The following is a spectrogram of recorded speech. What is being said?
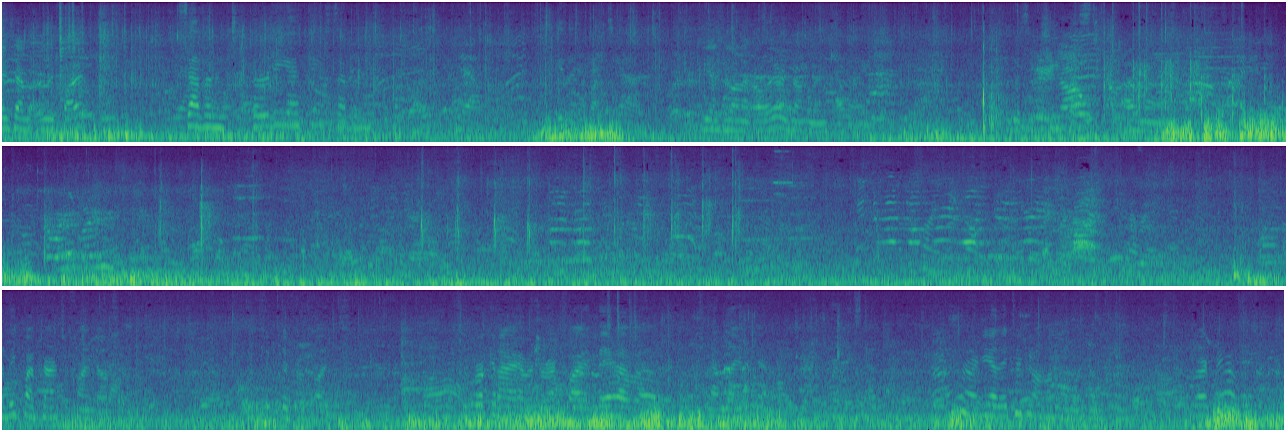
You guys have an early flight? Seven thirty, I think. Seven. Yeah. We get in about ten. You guys are going to LA or Jungle? It was the cheapest. I don't know. I think my parents are flying down too. They have a LA to Canada. Where they step. I have no idea. They took you on little one one time. They're like, we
